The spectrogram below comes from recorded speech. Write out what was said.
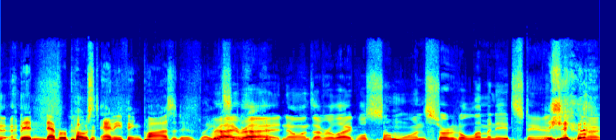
they never post anything positive. Like right, right. No one's ever like, well, someone started a lemonade stand.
